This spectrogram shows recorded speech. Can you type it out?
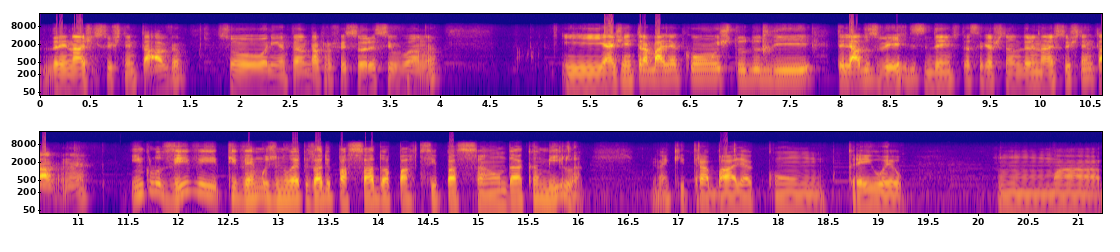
drenagem sustentável. Sou orientando da professora Silvana. E a gente trabalha com o estudo de telhados verdes dentro dessa questão de drenagem sustentável, né? Inclusive, tivemos no episódio passado a participação da Camila, né, que trabalha com, creio eu, uma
